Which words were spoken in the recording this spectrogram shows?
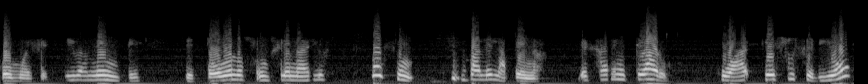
como efectivamente de todos los funcionarios, pues vale la pena dejar en claro qué sucedió,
